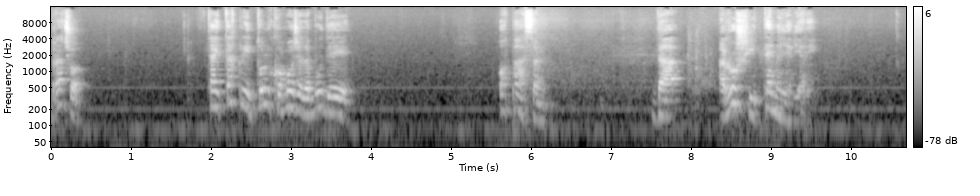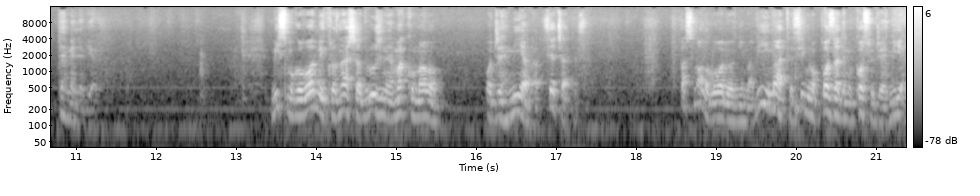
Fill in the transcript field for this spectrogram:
Braćo, taj taklid toliko može da bude opasan da ruši temelje vjere. Temelje vjere. Mi smo govorili kroz naša družine mako malo o džehmijama, sjećate se? Pa smo malo govorili o njima. Vi imate sigurno pozadinu ko su džehmije.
